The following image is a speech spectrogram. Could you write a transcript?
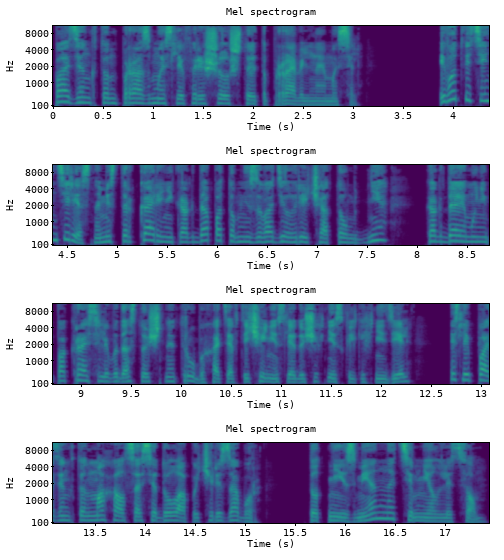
Паддингтон, поразмыслив, решил, что это правильная мысль. И вот ведь интересно, мистер Карри никогда потом не заводил речь о том дне, когда ему не покрасили водосточные трубы, хотя в течение следующих нескольких недель, если Паддингтон махал соседу лапой через забор, тот неизменно темнел лицом.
